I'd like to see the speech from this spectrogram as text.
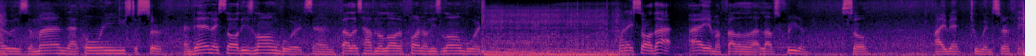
I was a man that only used to surf. And then I saw these longboards and fellas having a lot of fun on these longboards. When I saw that, I am a fellow that loves freedom. So I went to windsurfing.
